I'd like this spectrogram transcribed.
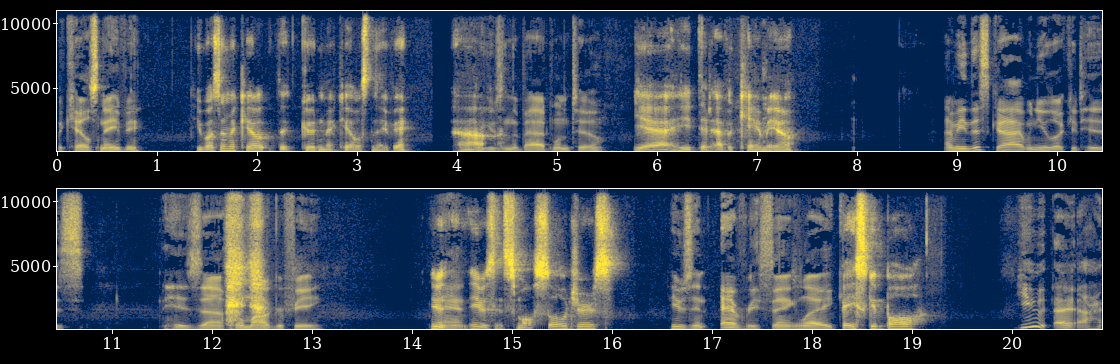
McHale's Navy. He wasn't McHale, the good McHale's Navy. he was in the bad one too. Yeah, he did have a cameo. I mean, this guy. When you look at his his uh, filmography, He was, Man. he was in Small Soldiers, he was in everything. Like Basketball. You, I, I,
